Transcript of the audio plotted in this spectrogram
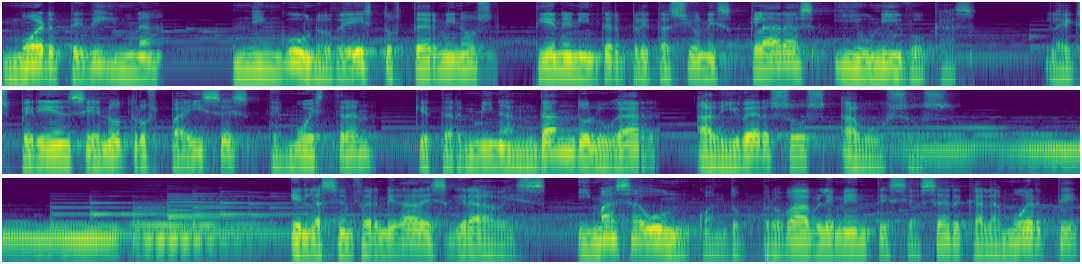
muerte digna, ninguno de estos términos tienen interpretaciones claras y unívocas. La experiencia en otros países demuestran que terminan dando lugar a diversos abusos. En las enfermedades graves, y más aún cuando probablemente se acerca la muerte,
